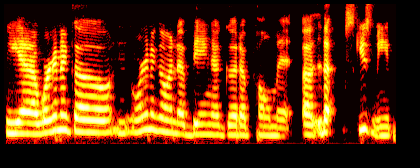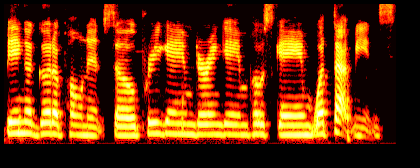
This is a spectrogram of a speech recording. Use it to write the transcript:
Yeah, we're gonna go. We're gonna go into being a good opponent. Uh, excuse me, being a good opponent. So pregame, during game, post game, what that means.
